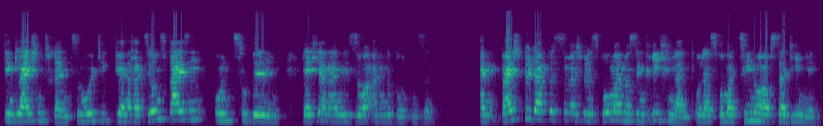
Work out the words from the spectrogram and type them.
den gleichen Trend zu Multigenerationsreisen und zu Villen, welche an ein Resort angebunden sind. Ein Beispiel dafür ist zum Beispiel das Romanos in Griechenland oder das Romazino auf Sardinien.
